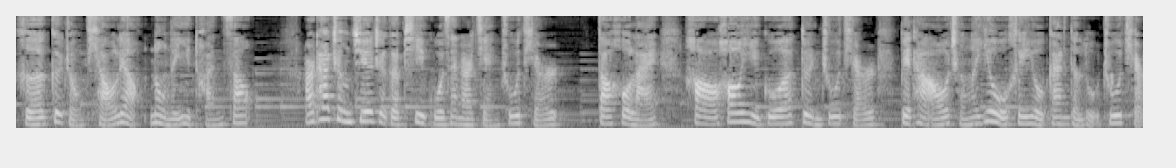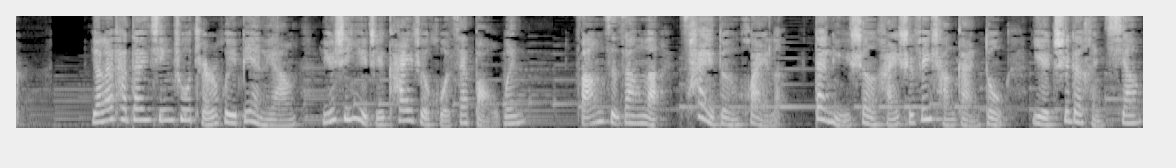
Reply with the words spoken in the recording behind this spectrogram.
和各种调料弄得一团糟，而他正撅着个屁股在那儿捡猪蹄儿。到后来，好好一锅炖猪蹄儿被他熬成了又黑又干的卤猪蹄儿。原来他担心猪蹄儿会变凉，于是一直开着火在保温。房子脏了，菜炖坏了，但李胜还是非常感动，也吃得很香。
